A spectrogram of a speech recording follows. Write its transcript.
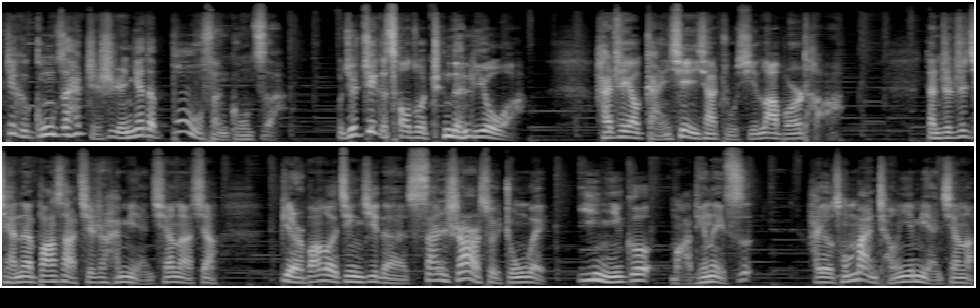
这个工资还只是人家的部分工资啊。我觉得这个操作真的溜啊，还是要感谢一下主席拉波尔塔。但这之前呢，巴萨其实还免签了像毕尔巴鄂竞技的三十二岁中卫伊尼戈·马丁内斯，还有从曼城也免签了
